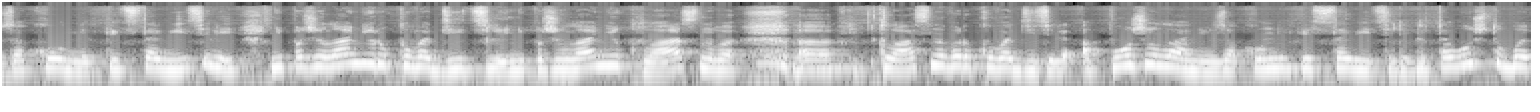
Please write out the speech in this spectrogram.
законных представителей, не по желанию руководителей, не по желанию классного, э, классного руководителя, а по желанию законных представителей. Для того, чтобы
